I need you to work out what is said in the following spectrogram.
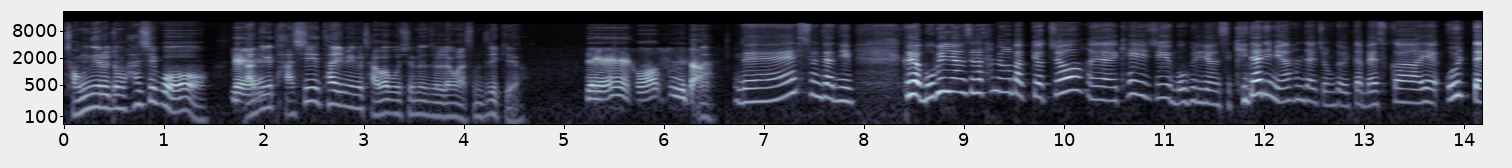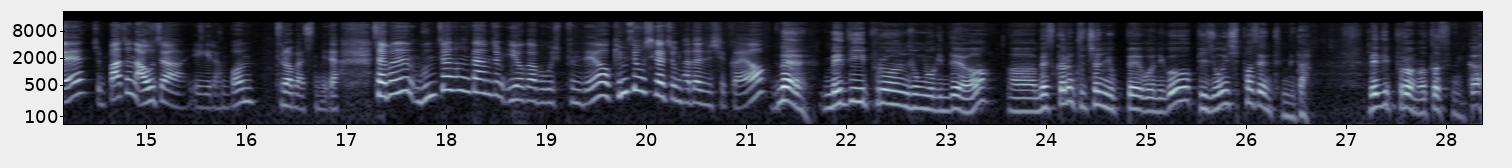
정리를 좀 하시고 네. 나중에 다시 타이밍을 잡아보시는 전략을 말씀드릴게요. 네, 고맙습니다. 네, 시청자님. 그래요. 모빌리언스가 사명을 바뀌었죠. 예, KG 모빌리언스 기다리면 한 달 정도 일단 매수가에 올 때 좀 빠져나오자 얘기를 한번 들어봤습니다. 자, 이번에는 문자 상담 좀 이어가 보고 싶은데요. 김수용 씨가 좀 받아주실까요? 네, 메디프론 종목인데요. 어, 매수가는 9,600원이고 비중은 10%입니다. 메디프론 어떻습니까?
